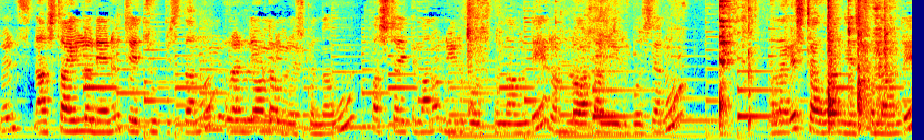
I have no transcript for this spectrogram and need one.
ఫ్రెండ్స్ నా స్టైల్లో నేను చేసి చూపిస్తాను. రెండు లోటాలు పోసుకుందాము. ఫస్ట్ అయితే మనం నీళ్ళు పోసుకుందామండి. రెండు లోటాలు నీళ్ళు పోసాను. అలాగే స్టవ్ ఆన్ చేసుకుందామండి.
